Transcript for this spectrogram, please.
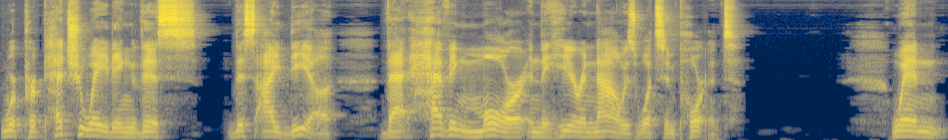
we're perpetuating this this idea that having more in the here and now is what's important. When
